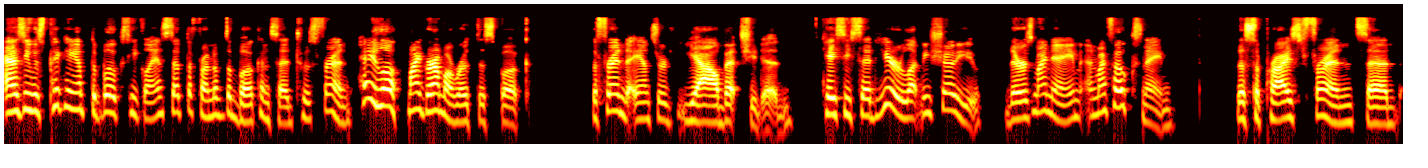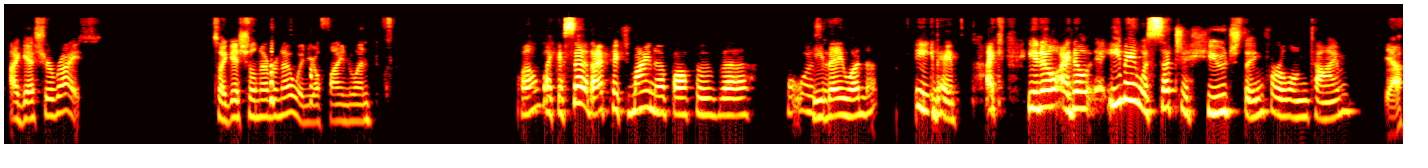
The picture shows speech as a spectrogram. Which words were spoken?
As he was picking up the books, he glanced at the front of the book and said to his friend, Hey, look, my grandma wrote this book. The friend answered, Yeah, I'll bet she did. Casey said, Here, let me show you. There's my name and my folks' name. The surprised friend said, I guess you're right. So I guess you'll never know when you'll find one. Well, like I said, I picked mine up off of uh, what was eBay, it? wasn't it? eBay. I, you know, I don't. eBay was such a huge thing for a long time. Yeah.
